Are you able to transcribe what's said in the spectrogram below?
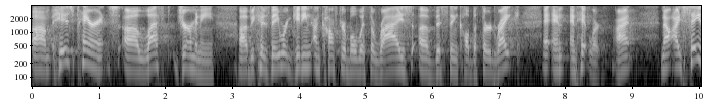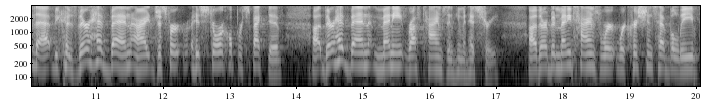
um, his parents uh, left Germany because they were getting uncomfortable with the rise of this thing called the Third Reich and, and, and Hitler, all right? Now, I say that because there have been, all right, just for historical perspective, there have been many rough times in human history. Uh, there have been many times where, where Christians have believed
